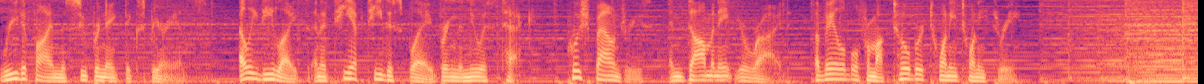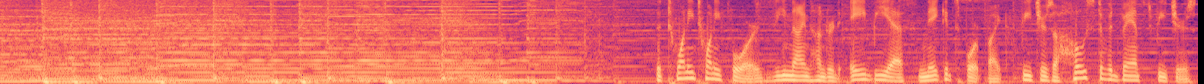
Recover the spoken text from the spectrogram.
redefine the SuperNaked experience. LED lights and a TFT display bring the newest tech. Push boundaries and dominate your ride. Available from October 2023. The 2024 Z900 ABS Naked Sport Bike features a host of advanced features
